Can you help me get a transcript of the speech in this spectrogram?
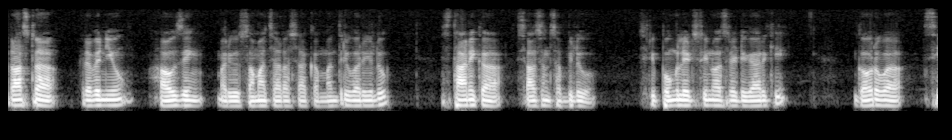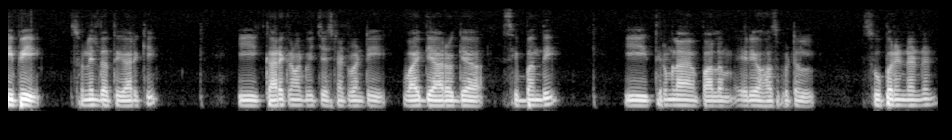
రాష్ట్ర రెవెన్యూ హౌసింగ్ మరియు సమాచార శాఖ మంత్రివర్యులు స్థానిక శాసనసభ్యులు శ్రీ పొంగులేటి శ్రీనివాసరెడ్డి గారికి గౌరవ సిపి సునీల్ దత్ గారికి ఈ కార్యక్రమానికి ఇచ్చేసినటువంటి వైద్య ఆరోగ్య సిబ్బంది ఈ Tirumalapalem area hospital superintendent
